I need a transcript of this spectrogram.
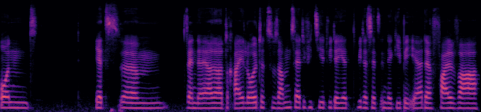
und jetzt, ähm, wenn der da drei Leute zusammen zertifiziert, wie, der jetzt, wie das jetzt in der GBR der Fall war,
